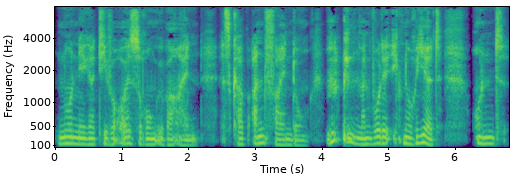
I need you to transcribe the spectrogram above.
nur negative Äußerungen über einen. Es gab Anfeindung, man wurde ignoriert und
